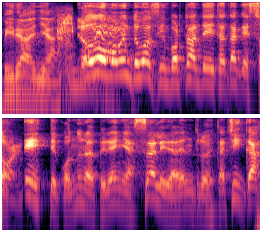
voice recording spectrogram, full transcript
Piraña. Los dos momentos más importantes de este ataque son este cuando una piraña sale de adentro de esta chica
